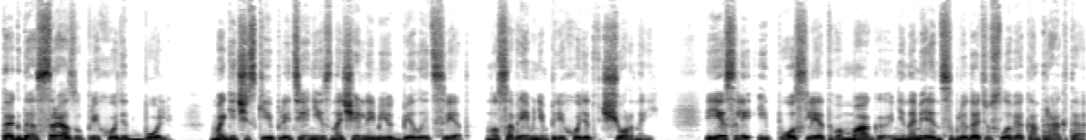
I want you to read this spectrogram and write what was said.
Тогда сразу приходит боль. Магические плетения изначально имеют белый цвет, но со временем переходят в черный. Если и после этого маг не намерен соблюдать условия контракта,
